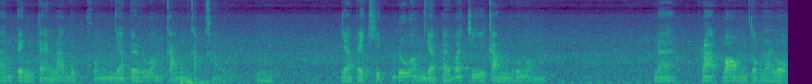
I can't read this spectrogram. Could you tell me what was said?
นั้นเป็นแต่ละบุคคล อย่าไปร่วมกรรมกับเขา อย่าไปคิดร่วม อย่าไปวจีกรรมร่วมนะ ระบอมตกนรก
